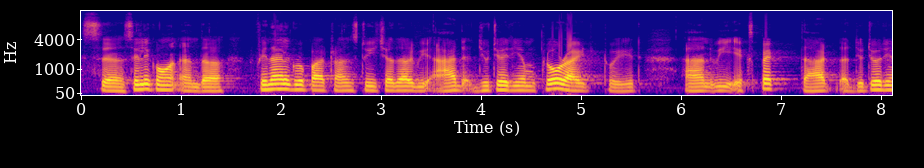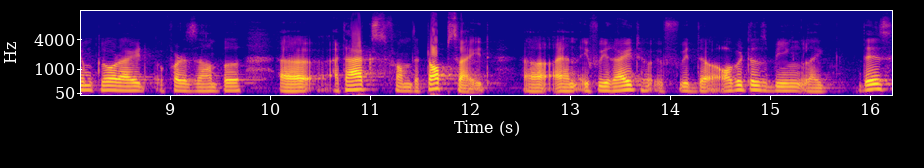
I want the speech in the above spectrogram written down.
silicon and the phenyl group are trans to each other we add deuterium chloride to it and we expect that deuterium chloride for example uh, attacks from the top side uh, and if we write if with the orbitals being like this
